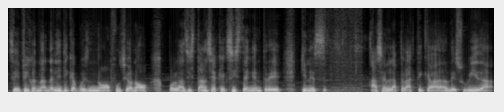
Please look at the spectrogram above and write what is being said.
científica analítica pues no funcionó por las distancias que existen entre quienes hacen la práctica de su vida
